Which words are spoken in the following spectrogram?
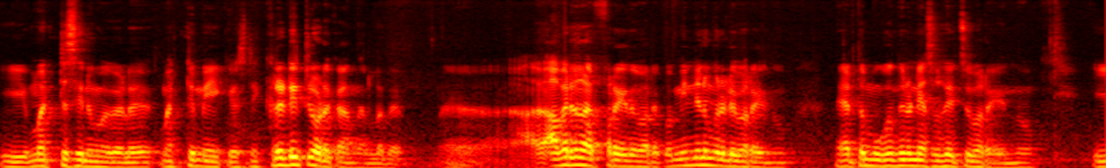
ഈ മറ്റ് സിനിമകൾ മറ്റ് മേക്കേഴ്സിന് ക്രെഡിറ്റ് കൊടുക്കുക എന്നുള്ളത് അവർ റെഫർ ചെയ്ത് പറയും ഇപ്പോൾ മിന്നൽ മുരളി പറയുന്നു. നേരത്തെ മുകുന്ദനുണ്ണി അസോസിയേറ്റ്സ് പറയുന്നു. ഈ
